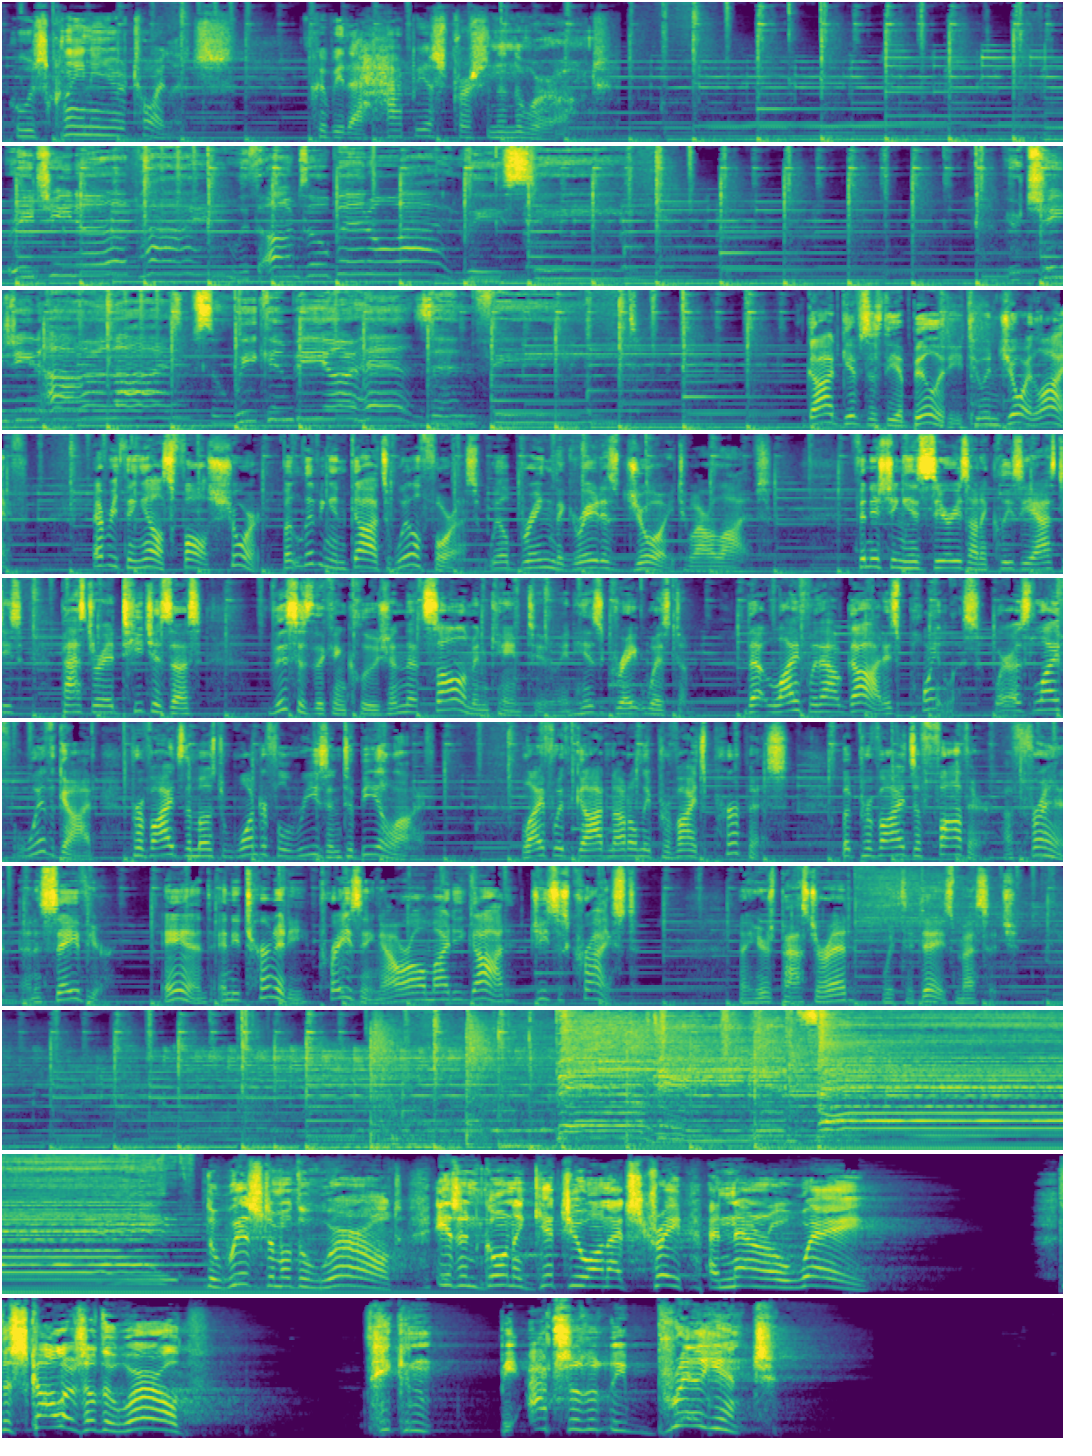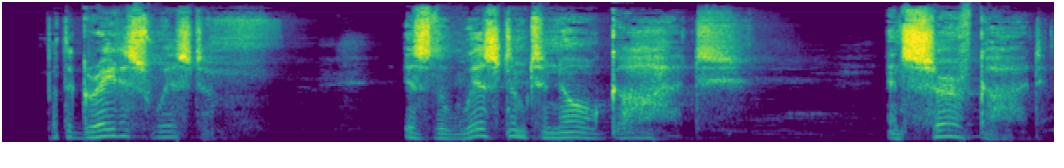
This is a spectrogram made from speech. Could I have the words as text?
who's cleaning your toilets, could be the happiest person in the world. Reaching up high with arms open wide, we see you're changing our lives so we can be our hands and feet. God gives us the ability to enjoy life. Everything else falls short, but living in God's will for us will bring the greatest joy to our lives. Finishing his series on Ecclesiastes, Pastor Ed teaches us this is the conclusion that Solomon came to in his great wisdom that life without God is pointless, whereas life with God provides the most wonderful reason to be alive. Life with God not only provides purpose, but provides a Father, a friend, and a Savior, and an eternity praising our Almighty God, Jesus Christ. Now here's Pastor Ed with today's message. The wisdom of the world isn't going to get you on that straight and narrow way. The scholars of the world, they can be absolutely brilliant. But the greatest wisdom is the wisdom to know God and serve God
